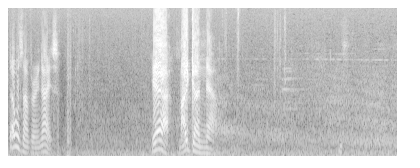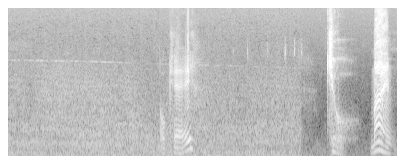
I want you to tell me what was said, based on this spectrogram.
That was not very nice. Yeah, my gun now. Okay. Choo! Mine!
